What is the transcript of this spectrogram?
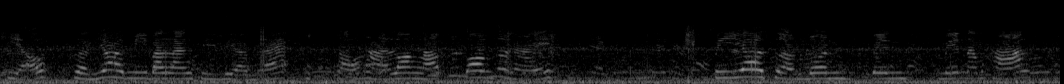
เขียว ส่วนยอดมีบัลลังก์สี่เหลี่ยมและเสาหารองรับป้องฉนปียอดส่วนบนเป็นเม็ดน้ำค้างเจ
